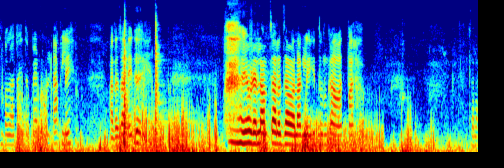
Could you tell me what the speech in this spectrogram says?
बघा आता इथं पेट्रोल टाकले आता जाते घरी. एवढ्या लांब चालत जावं लागले इथून. गावात पार. चला.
